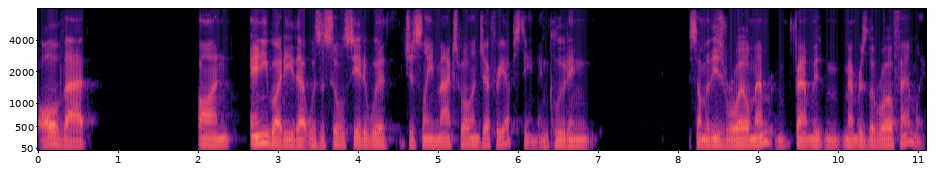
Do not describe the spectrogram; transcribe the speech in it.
all of that on anybody that was associated with Ghislaine Maxwell and Jeffrey Epstein, including some of these royal member family members of the royal family.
